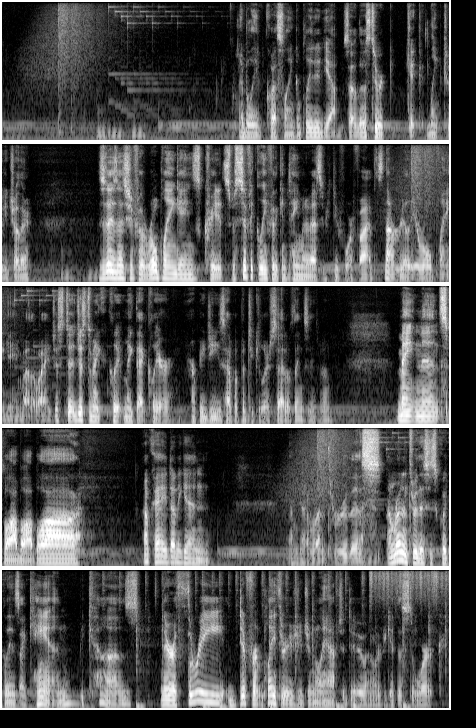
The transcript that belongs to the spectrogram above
I believe quest line completed. Yeah, so those two are get linked to each other. This is a designation for the role-playing games created specifically for the containment of SCP-245. It's not really a role-playing game, by the way. Just to, just to make clear, make that clear, RPGs have a particular set of things. Maintenance, blah, blah, blah. Okay, done again. I'm to run through this. I'm running through this as quickly as I can because there are three different playthroughs you generally have to do in order to get this to work.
